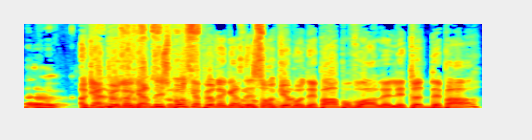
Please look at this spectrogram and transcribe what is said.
ok, elle peut regarder. Je pense qu'elle peut regarder son cube au départ pour voir l'état de départ.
